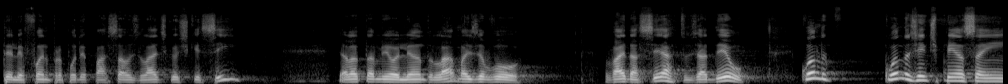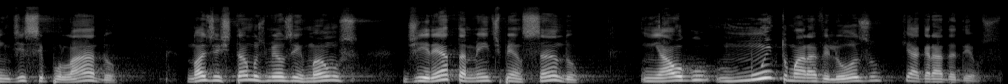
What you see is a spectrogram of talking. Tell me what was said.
telefone para poder passar os slides que eu esqueci. Ela está me olhando lá, mas eu vou. Vai dar certo? Já deu? Quando, quando a gente pensa em discipulado, nós estamos, meus irmãos, diretamente pensando em algo muito maravilhoso que agrada a Deus.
